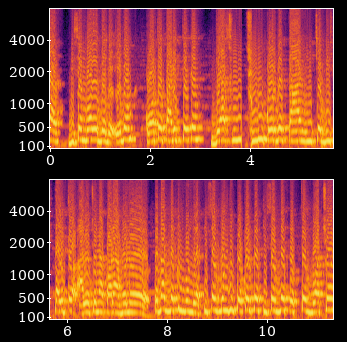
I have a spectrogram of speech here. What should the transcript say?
না ডিসেম্বরে দেবে? এবং কত তারিখ থেকে দেওয়া শুরু শুরু করবে তার নিচে বিস্তারিত আলোচনা করা হলো। এবার দেখুন বন্ধুরা, কৃষক বন্ধু প্রকল্পে কৃষকদের প্রত্যেক বছর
